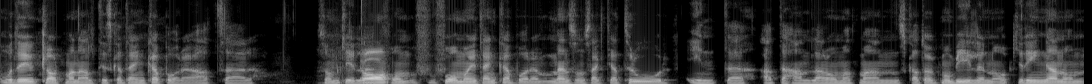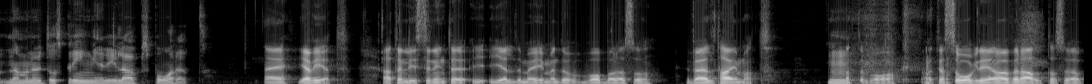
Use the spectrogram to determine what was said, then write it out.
och det är klart man alltid ska tänka på det. Att så här, som kille Ja. får, får man ju tänka på det. Men som sagt, jag tror inte att det handlar om att man ska ta upp mobilen och ringa någon när man är ute och springer i löpspåret. Nej, jag vet att den listan inte gällde mig, men det var bara så vältajmat. Mm. Att, det var, att jag såg det överallt. Alltså jag har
